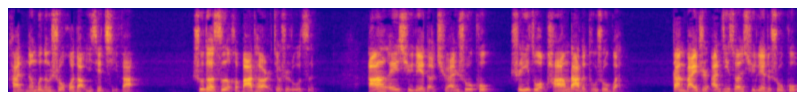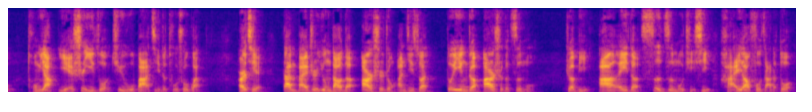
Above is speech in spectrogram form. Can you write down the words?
看能不能收获到一些启发。舒特斯和巴特尔就是如此。RNA 序列的全书库是一座庞大的图书馆，蛋白质氨基酸序列的书库同样也是一座巨无霸级的图书馆。而且，蛋白质用到的二十种氨基酸对应着二十个字母，这比 RNA 的四字母体系还要复杂的多。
